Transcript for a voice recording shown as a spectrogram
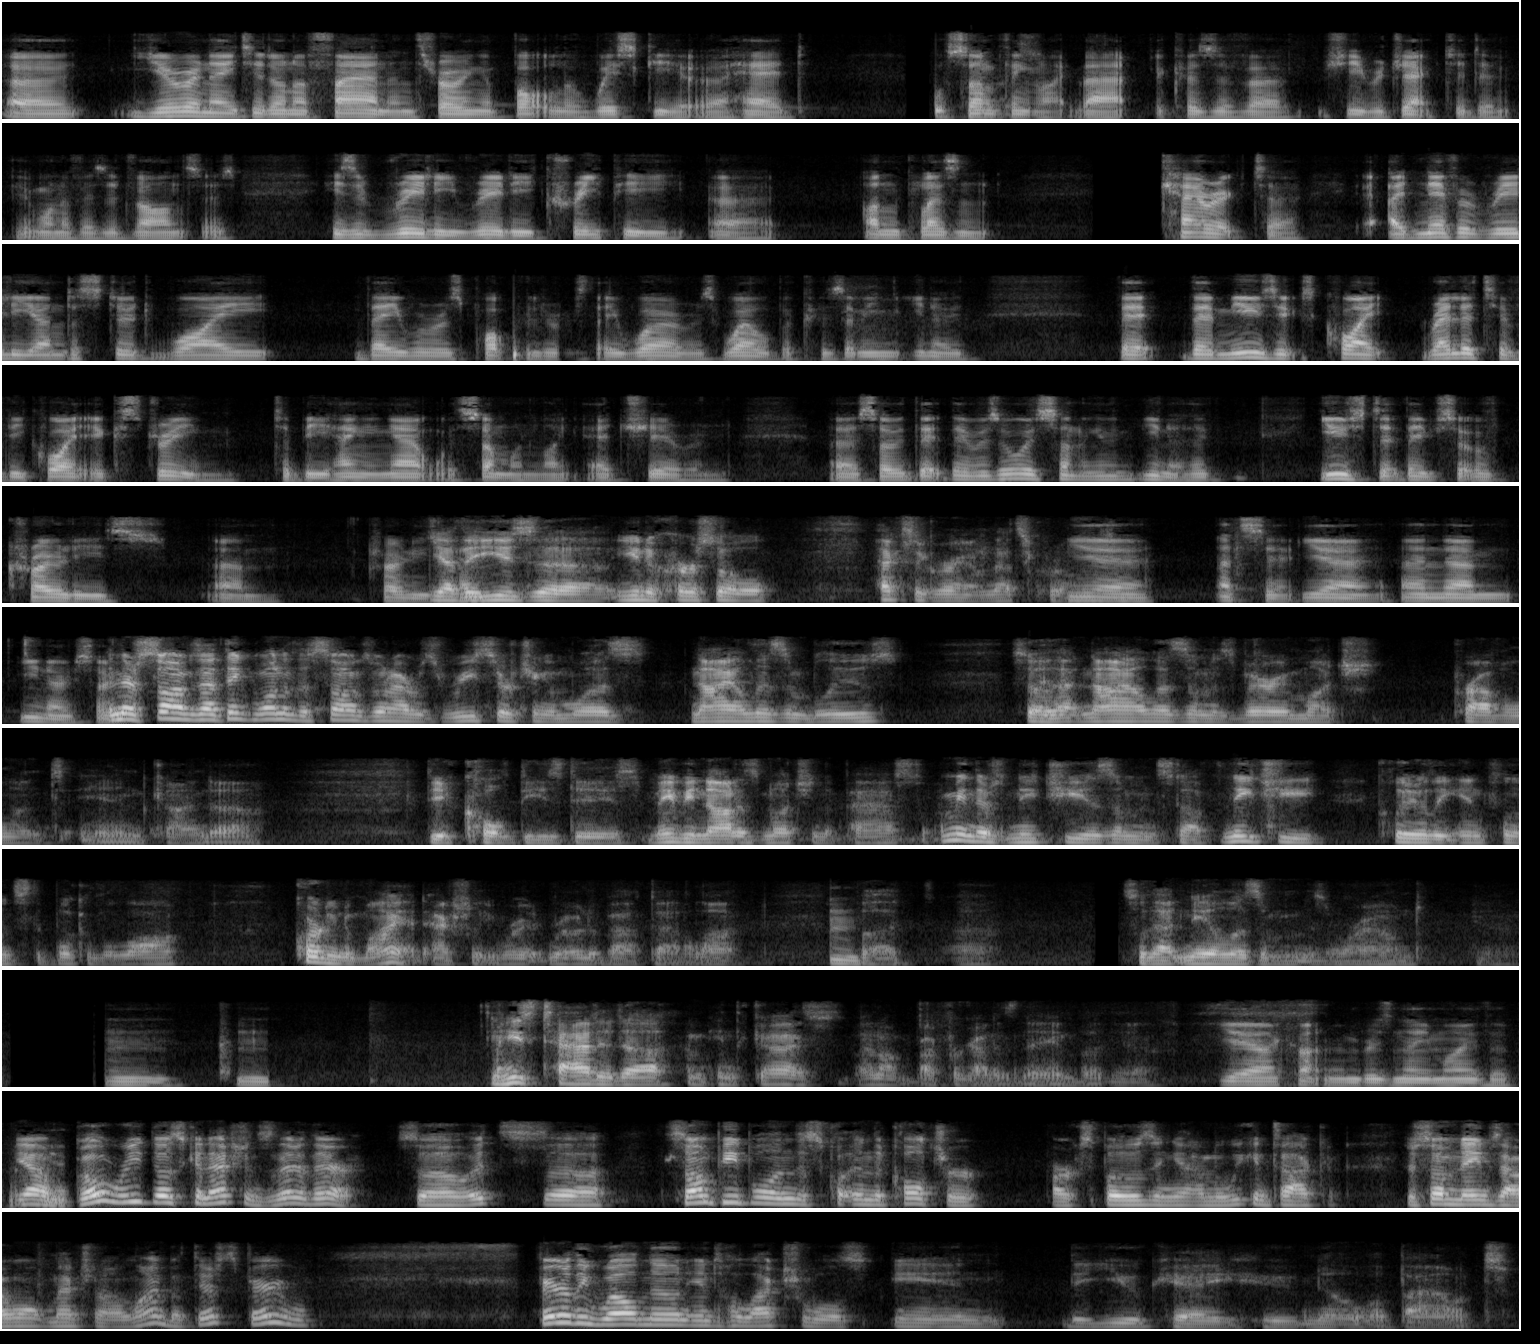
uh, urinated on a fan and throwing a bottle of whiskey at her head, or something like that, because of uh, she rejected a, one of his advances. He's a really, really creepy, uh, unpleasant character. I'd never really understood why they were as popular as they were as well, because I mean, you know, their their music's quite relatively quite extreme to be hanging out with someone like Ed Sheeran. Uh, so th- there was always something, you know, used it. They've sort of Crowley's. Um, Crowley's Yeah, they use a unicursal hexagram. That's correct. Yeah, that's it. Yeah, and um, you know, so And there's songs. I think one of the songs when I was researching them was Nihilism Blues. So Yeah. that nihilism is very much prevalent in kind of the occult these days. Maybe not as much in the past. I mean, there's Nietzscheism and stuff. Nietzsche clearly influenced the Book of the Law. According to Myatt, actually wrote, wrote about that a lot. Hmm. But so that nihilism is around. Yeah. mm, And he's tatted up. I mean, the guy's I don't I forgot his name, but yeah. yeah, I can't remember his name either. But yeah, yeah, go read those connections. They're there. So it's uh, some people in this in the culture are exposing it. I mean, we can talk. There's some names I won't mention online, but there's very fairly well-known intellectuals in the UK who know about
